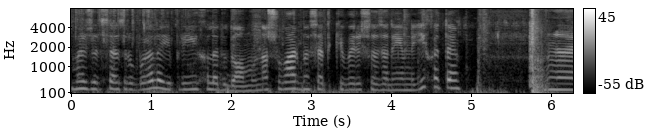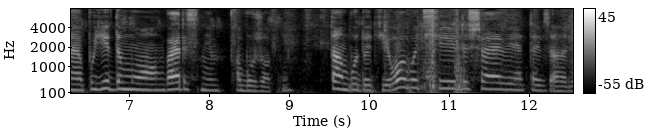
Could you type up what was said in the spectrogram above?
Ми вже все зробили і приїхали додому. На шувар ми все-таки вирішили за Андрієм не їхати. Е, Поїдемо в вересні або в жовтні. Там будуть і овочі дешеві, та й взагалі.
